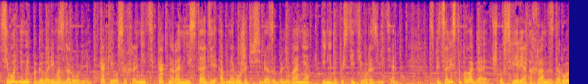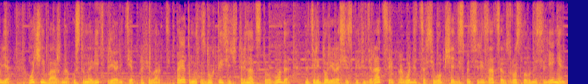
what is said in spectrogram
Сегодня мы поговорим о здоровье, как его сохранить, как на ранней стадии обнаружить у себя заболевание и не допустить его развития. Специалисты полагают, что в сфере охраны здоровья очень важно установить приоритет профилактики. Поэтому с 2013 года на территории Российской Федерации проводится всеобщая диспансеризация взрослого населения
